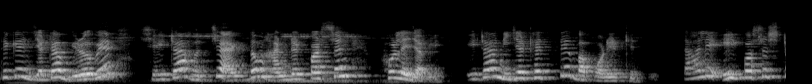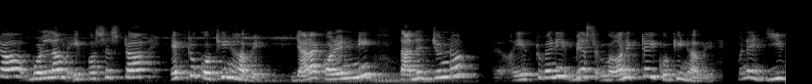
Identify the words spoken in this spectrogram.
থেকে যেটা বেরোবে, সেটা হচ্ছে একদম হান্ড্রেড পারসেন্ট ফলে যাবে। এটা নিজের ক্ষেত্রে বা পরের ক্ষেত্রে। তাহলে এই প্রসেসটা বললাম, এই প্রসেসটা একটু কঠিন হবে। যারা করেননি, তাদের জন্য একটুখানি বেশ অনেকটাই কঠিন হবে। মানে জীব,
